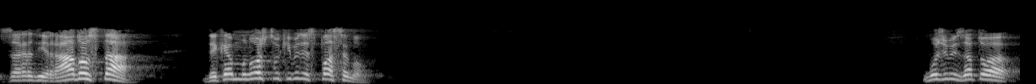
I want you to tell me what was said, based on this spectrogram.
заради радоста, дека мноштво ќе биде спасено. Може би затоа,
